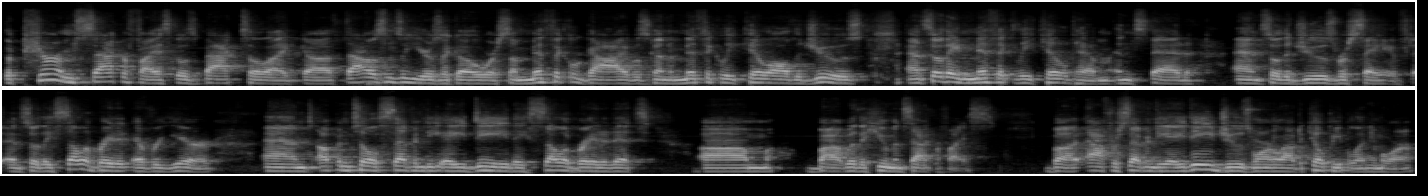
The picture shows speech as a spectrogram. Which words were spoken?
the Purim sacrifice goes back to like uh, thousands of years ago, where some mythical guy was going to mythically kill all the Jews. And so they mythically killed him instead. And so the Jews were saved. And so they celebrate it every year. And up until 70 AD, they celebrated it um, by, with a human sacrifice. But after 70 AD, Jews weren't allowed to kill people anymore.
